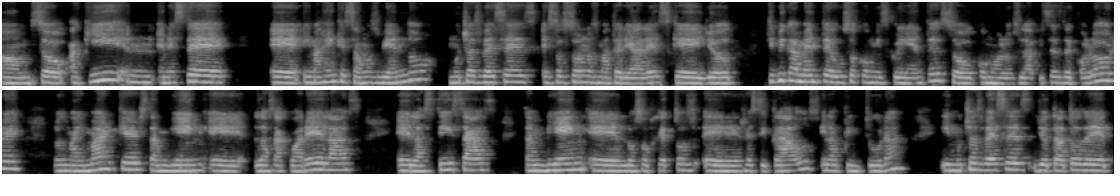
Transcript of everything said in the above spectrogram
Um, so aquí en, en este eh, imagen que estamos viendo, muchas veces esos son los materiales que yo típicamente uso con mis clientes, o como los lápices de colores, los my markers, también eh, las acuarelas, eh, las tizas, también los objetos reciclados y la pintura. Y muchas veces yo trato de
